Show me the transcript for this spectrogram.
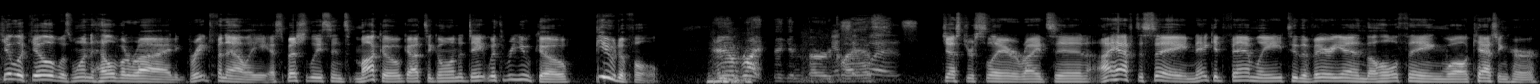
Kill la Kill was one hell of a ride. Great finale, especially since Mako got to go on a date with Ryuko. beautiful. Damn right, big in third Yes, class. it was. Jester Slayer writes in, I have to say, Naked Family to the very end, the whole thing while catching her.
